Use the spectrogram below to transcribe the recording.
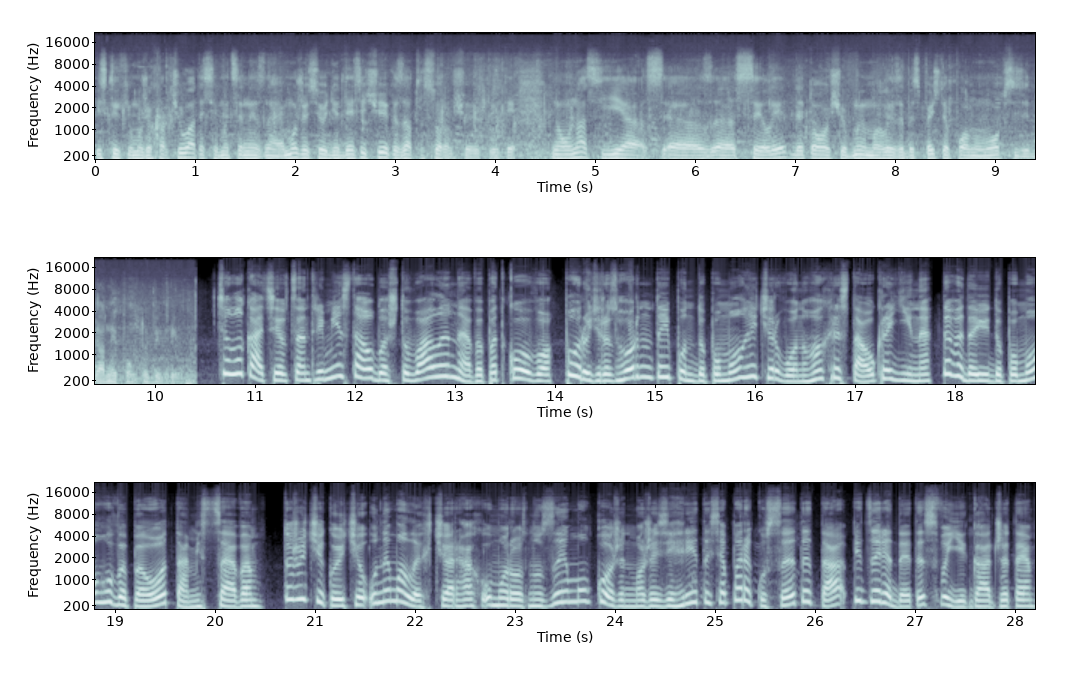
і скільки може харчуватися, ми це не знаємо. Може сьогодні 10 чоловік, а завтра 40 чоловік прийти. Ну у нас є е, сили для того, щоб ми могли забезпечити в повному обсязі даний пункт обігріву. Локацію в центрі міста облаштували не випадково. Поруч розгорнутий пункт допомоги Червоного Христа України, де видають допомогу ВПО та місцевим. Тож, очікуючи у немалих чергах у морозну зиму, кожен може зігрітися, перекусити та підзарядити свої гаджети.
